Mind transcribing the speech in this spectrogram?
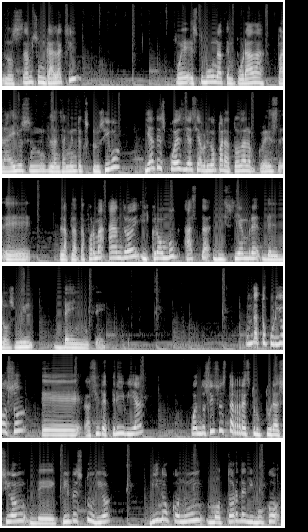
los, Samsung Galaxy. Estuvo una temporada para ellos un lanzamiento exclusivo. Ya después ya se abrió para toda lo que es eh, la plataforma Android y Chromebook hasta diciembre del 2020. Un dato curioso, eh, así de trivia, cuando se hizo esta reestructuración de Clip Studio, vino con un motor de dibujo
